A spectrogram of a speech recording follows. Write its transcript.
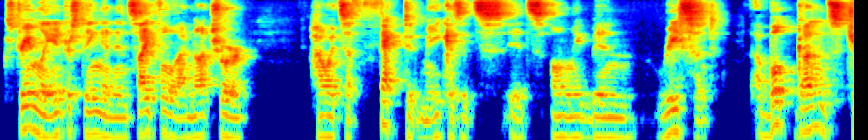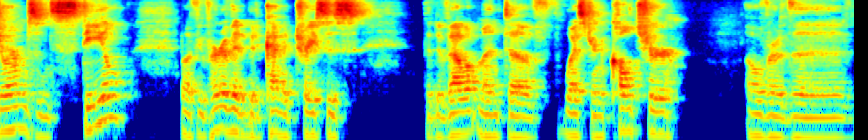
extremely interesting and insightful. I'm not sure how it's affected me because it's it's only been recent. A book, Guns, Germs, and Steel. If you've heard of it, but it kind of traces the development of Western culture over the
